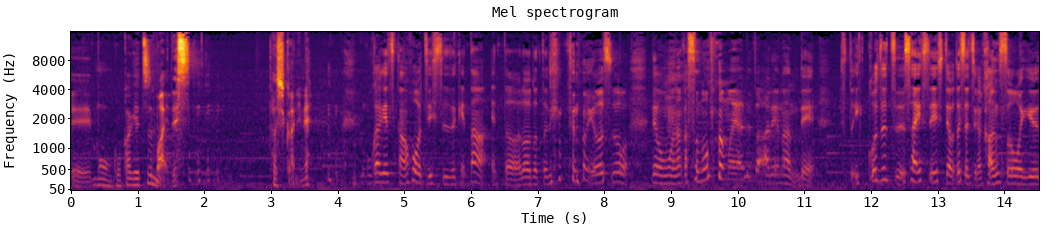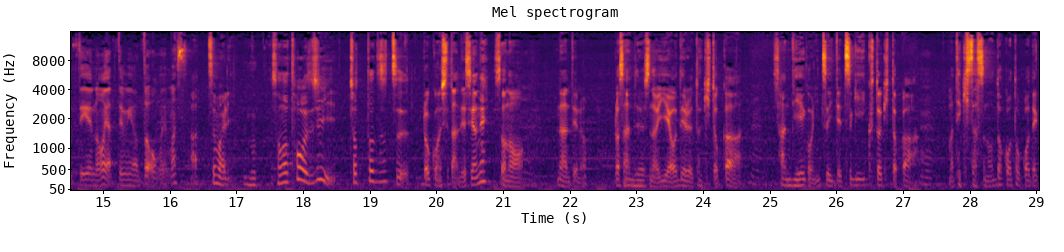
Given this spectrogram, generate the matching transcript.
えーもう5ヶ月前です。確かにね5ヶ月間放置し続けたえっとロードトリップの様子をでももうなんかそのままやるとあれなんで、ちょっと一個ずつ再生して私たちが感想を言うっていうのをやってみようと思います。あつまりむその当時ちょっとずつ録音してたんですよね。その、なんていうの？ロサンゼルスの家を出る時とかサンディエゴに着いて次行く時とか、まあ、テキサスのどこどこで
